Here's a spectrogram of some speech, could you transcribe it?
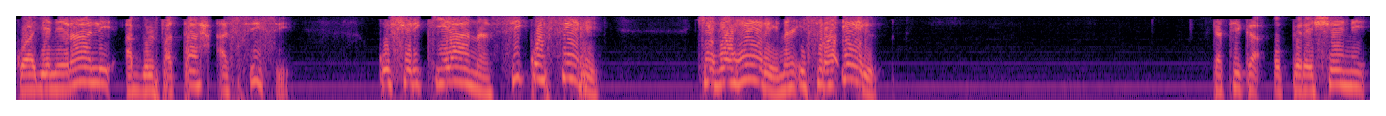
kwa jenerali abdul Fattah assisi kushirikiana si kwa siri kidhahiri na israel katika operesheni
